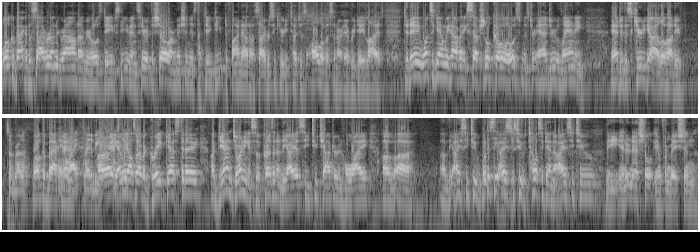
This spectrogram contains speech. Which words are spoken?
Welcome back to the Cyber Underground. I'm your host, Dave Stevens. Here at the show, our mission is to dig deep to find out how cybersecurity touches all of us in our everyday lives. Today, once again, we have an exceptional co-host, Mr. Andrew Lanning. Andrew, the security guy. Aloha, dude. What's up, brother? Welcome back, Hey, man. Glad to be here. All right, Thanks, and we also have a great guest today. Again, joining us, is the president of the ISC2 chapter in Hawaii of uh, of the ISC2. What is the ISC2? Tell us again. ISC2. The International Information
